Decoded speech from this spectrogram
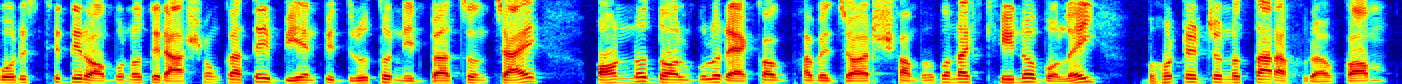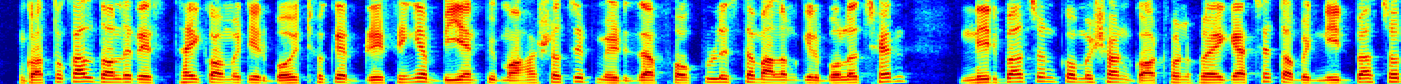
পরিস্থিতির অবনতির আশঙ্কাতে বিএনপি দ্রুত নির্বাচন চায়। অন্য দলগুলোর এককভাবে জয়ের সম্ভাবনা ক্ষীণ বলেই ভোটের জন্য তাড়াহুড়াও কম। গতকাল দলের স্থায়ী কমিটির বৈঠকের ব্রিফিংয়ে বিএনপি মহাসচিব মির্জা ফখরুল ইসলাম আলমগীর বলেছেন, নির্বাচন কমিশন গঠন হয়ে গেছে, তবে নির্বাচন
